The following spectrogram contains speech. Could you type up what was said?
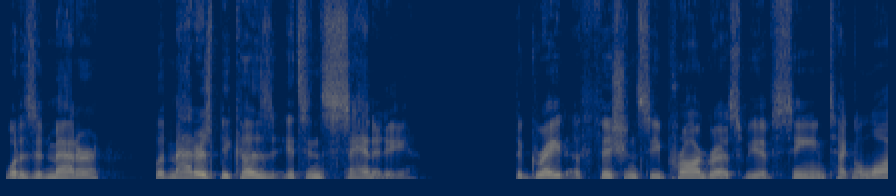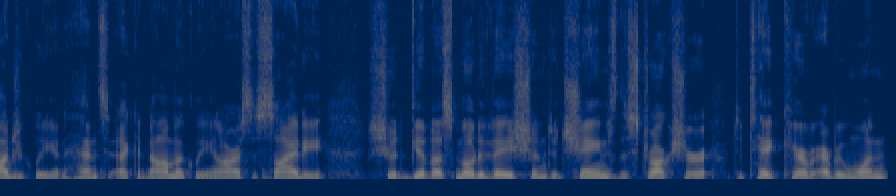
what does it matter? It matters because it's insanity. The great efficiency progress we have seen technologically and hence economically in our society should give us motivation to change the structure, to take care of everyone,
